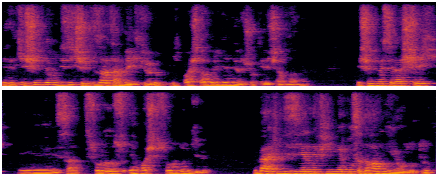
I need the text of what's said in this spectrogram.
Dedi ki şimdi bu dizi çıktı zaten bekliyorduk. İlk başta haberi gelince de çok heyecanlandık. E şimdi mesela şey e, sen soruda da en başta sorduğum gibi belki dizi yerine film yapılsa daha mı iyi olurdu?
